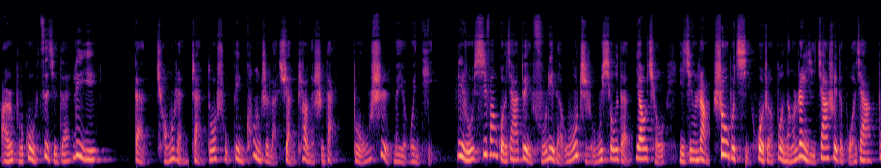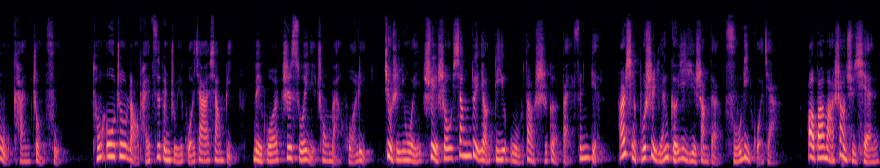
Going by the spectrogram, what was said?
而不顾自己的利益？但穷人占多数并控制了选票的时代不是没有问题。例如，西方国家对福利的无止无休的要求，已经让收不起或者不能任意加税的国家不堪重负。同欧洲老牌资本主义国家相比，美国之所以充满活力，就是因为税收相对要低五到十个百分点，而且不是严格意义上的福利国家。奥巴马上去前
